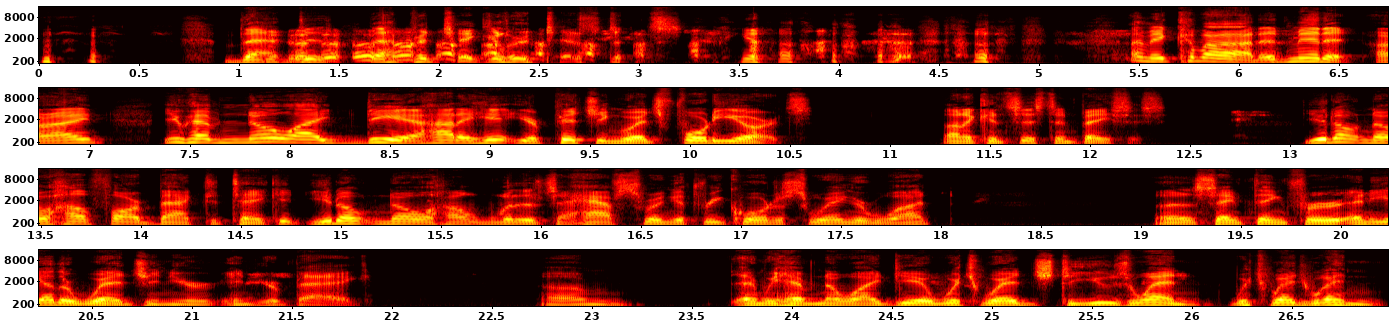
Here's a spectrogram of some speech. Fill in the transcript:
that di- that particular distance. You know? I mean, come on, admit it. All right, you have no idea how to hit your pitching wedge forty yards on a consistent basis. You don't know how far back to take it. You don't know how whether it's a half swing, a three quarter swing, or what. Uh, same thing for any other wedge in your in your bag. Um, and we have no idea which wedge to use when, which wedge when.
